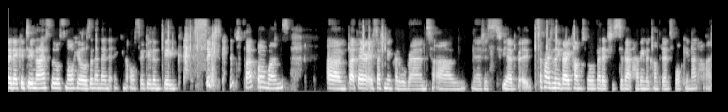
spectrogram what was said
so they could do nice little small heels, and then, then they can also do the big six inch platform ones. Um, but they're such an incredible brand. Um, they're just yeah, surprisingly very comfortable. But it's just about having the confidence walking that height.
